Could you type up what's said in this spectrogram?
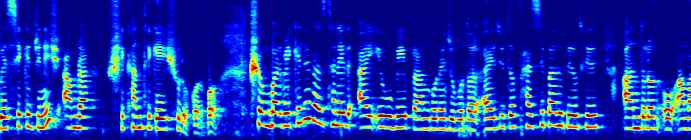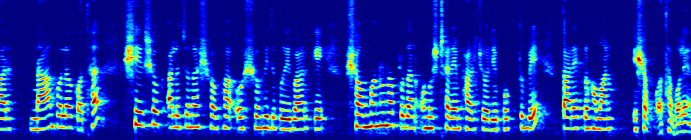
বেসিক জিনিস আমরা সেখান থেকেই শুরু করব। সোমবার বিকেলে রাজধানীর আইইউবি প্রাঙ্গণে যুবদল আয়োজিত ফ্যাসিবাদ বিরোধী আন্দোলন ও আমার না বলা কথা শীর্ষক আলোচনা সভা ও শহীদ পরিবারকে সম্মাননা প্রদান অনুষ্ঠানে ভার্চুয়ালি বক্তব্যে তারেক রহমান এসব কথা বলেন।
